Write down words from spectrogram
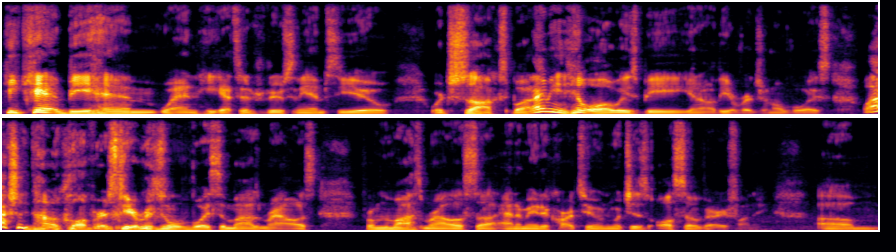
he can't be him when he gets introduced in the MCU, which sucks. But I mean, he'll always be you know the original voice. Well, actually, Donald Glover is the original voice of Miles Morales from the Miles Morales uh, animated cartoon, which is also very funny. Um,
